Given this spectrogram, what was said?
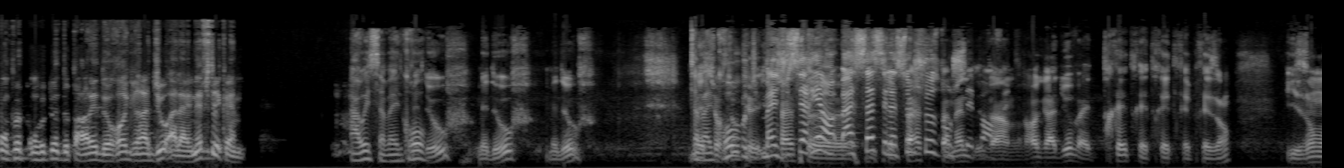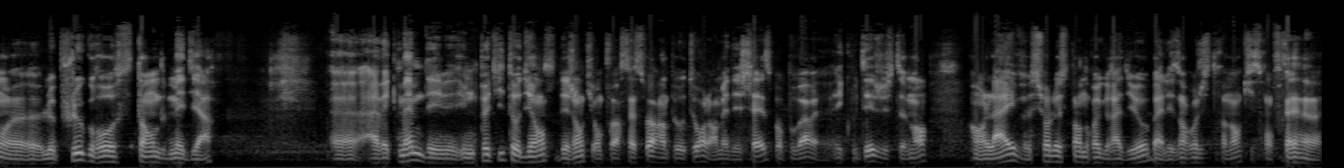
on peut on peut peut-être parler de Rogue Radio à la NFC quand même. Ah oui, ça va être Mais gros. de ouf, mais de ouf, mais de ouf. Ça va être surtout gros. Mais je passe, sais rien. euh, Ah, ça, c'est la se seule passe chose dont je sais pas. en enfin, fait. Rogue Radio va être très, très, très, très présent. Ils ont euh, le plus gros stand média. euh, avec même des, une petite audience, des gens qui vont pouvoir s'asseoir un peu autour, on leur met des chaises pour pouvoir écouter justement en live sur le stand Rogue Radio bah, les enregistrements qui seront faits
